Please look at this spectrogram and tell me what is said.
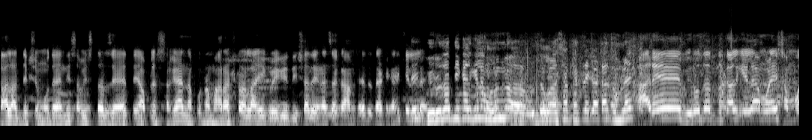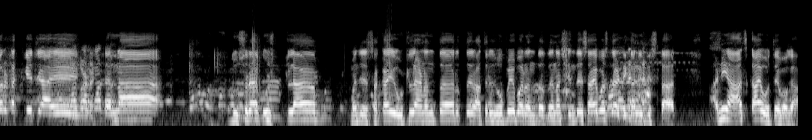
काल अध्यक्ष मोदयांनी सविस्तर जे आहे ते आपल्या सगळ्यांना पूर्ण महाराष्ट्राला एक वेगळी दिशा देण्याचं काम जे आहे ते त्या ठिकाणी केलेलं आहे. विरोधात निकाल गेला म्हणून उद्धव बाळासाहेब ठाकरे गटात अरे विरोधात निकाल गेल्यामुळे शंभर टक्के जे आहे त्यांना दुसऱ्या कुठल्या म्हणजे सकाळी उठल्यानंतर ते रात्री झोपेपर्यंत त्यांना शिंदे साहेबच त्या ठिकाणी दिसतात. आणि आज काय होते बघा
